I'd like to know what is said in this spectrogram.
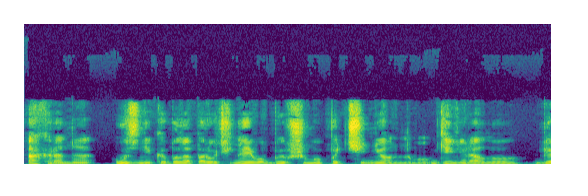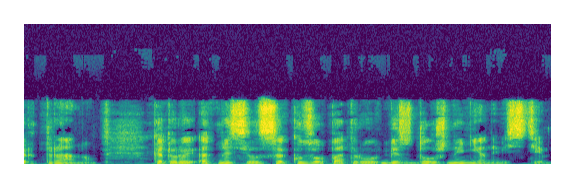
Охрана узника была поручена его бывшему подчиненному, генералу Бертрану, который относился к узурпатору без должной ненависти.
